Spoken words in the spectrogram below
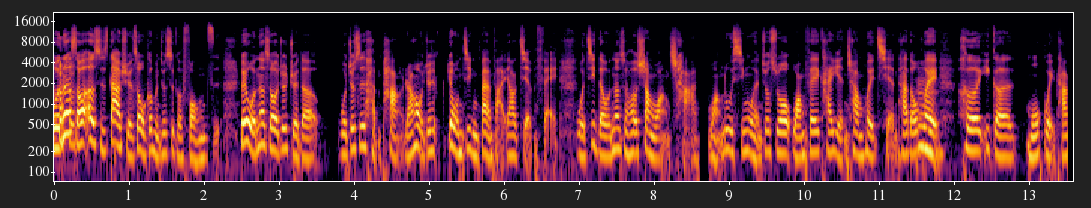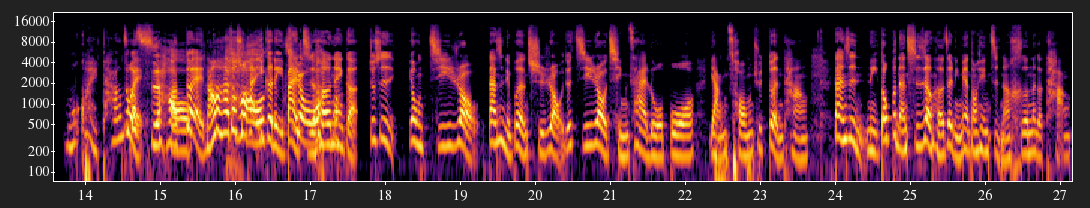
我那时候二十大学的时候，我根本就是个疯子，所以我那时候就觉得我就是很胖，然后我就用尽办法要减肥。我记得我那时候上网查网络新闻，就说王菲开演唱会前，她都会喝一个魔鬼汤。魔鬼汤对，好对，然后他就说他一个礼拜只喝那个，就是用鸡肉，但是你不能吃肉，就鸡肉、芹菜、萝卜、洋葱去炖汤，但是你都不能吃任何这里面的东西，你只能喝那个汤，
